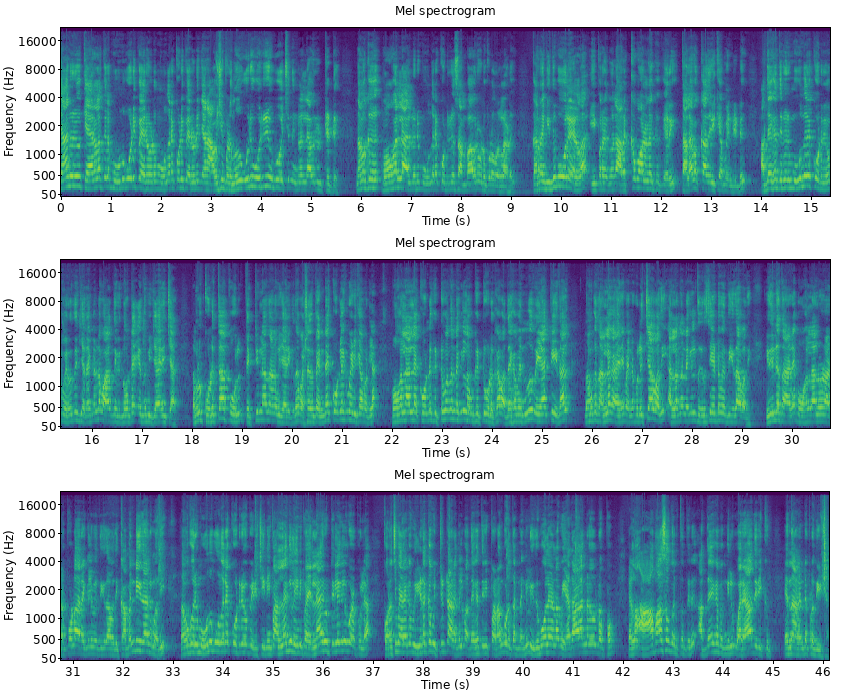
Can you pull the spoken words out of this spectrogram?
ഞാനൊരു കേരളത്തിലെ മൂന്ന് കോടി പേരോടും മൂന്നര കോടി പേരോടും ഞാൻ ആവശ്യപ്പെടുന്നത് ഒരു ഒരു രൂപ വെച്ച് നിങ്ങളെല്ലാവരും ഇട്ടിട്ട് നമുക്ക് മോഹൻലാലിന് ഒരു മൂന്നര കോടി രൂപ സംഭാവന കൊടുക്കണം എന്നുള്ളതാണ്. കാരണം ഇതുപോലെയുള്ള ഈ പറയുന്ന പോലെ അറക്കവാളിനൊക്കെ കയറി തല വെക്കാതിരിക്കാൻ വേണ്ടിയിട്ട് അദ്ദേഹത്തിന് ഒരു മൂന്നര കോടി രൂപ വെറുതെ ജനങ്ങളുടെ ഭാഗത്ത് ഇരുന്നോട്ടെ എന്ന് വിചാരിച്ചാൽ നമ്മൾ കൊടുത്താൽ പോലും തെറ്റില്ല എന്നാണ് വിചാരിക്കുന്നത്. പക്ഷേ അതിപ്പോൾ എന്റെ അക്കൗണ്ടിലേക്ക് മേടിക്കാൻ പറ്റില്ല. മോഹൻലാലിന്റെ അക്കൗണ്ട് കിട്ടുമെന്നുണ്ടെങ്കിൽ നമുക്ക് ഇട്ട് കൊടുക്കാം അദ്ദേഹം എന്ന് റിയാക്ട് ചെയ്താൽ നമുക്ക് നല്ല കാര്യം എന്നെ വിളിച്ചാൽ മതി. അല്ലെന്നുണ്ടെങ്കിൽ തീർച്ചയായിട്ടും എന്ത് ചെയ്താൽ മതി. ഇതിന്റെ താഴെ മോഹൻലാലിനോട് അടുപ്പുള്ള ആരെങ്കിലും എന്ത് ചെയ്താൽ മതി. കമന്റ് ചെയ്താലും മതി. നമുക്കൊരു മൂന്ന് മൂന്നര കോടി രൂപ പിടിച്ച് ഇനിയിപ്പോൾ അല്ലെങ്കിൽ ഇനിയിപ്പോൾ എല്ലാവരും ഇട്ടില്ലെങ്കിലും കുഴപ്പമില്ല. കുറച്ച് പേരൊക്കെ വീടൊക്കെ വിട്ടിട്ടാണെങ്കിലും അദ്ദേഹത്തിന് ഈ പണം കൊടുത്തിട്ടുണ്ടെങ്കിൽ ഇതുപോലെയുള്ള വേതാളങ്ങളോടൊപ്പം ഉള്ള ആവാസ നൃത്തത്തിന് അദ്ദേഹമെങ്കിലും വരാതിരിക്കും എന്നാണ് എന്റെ പ്രതീക്ഷ.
